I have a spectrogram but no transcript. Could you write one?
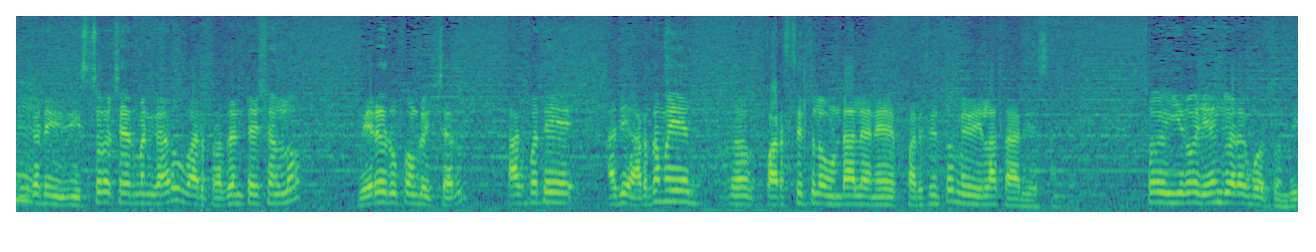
ఎందుకంటే ఇది ఇస్రో చైర్మన్ గారు వారి ప్రజెంటేషన్లో వేరే రూపంలో ఇచ్చారు. కాకపోతే అది అర్థమయ్యే పరిస్థితిలో ఉండాలి అనే పరిస్థితితో మేము ఇలా తయారు చేస్తాం సో ఈరోజు ఏం జరగబోతుంది?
